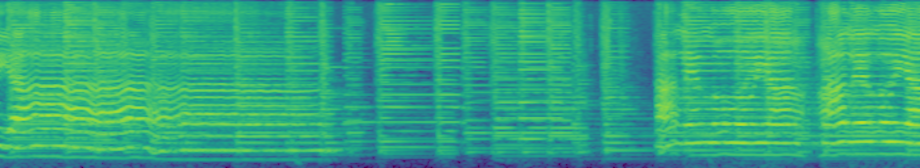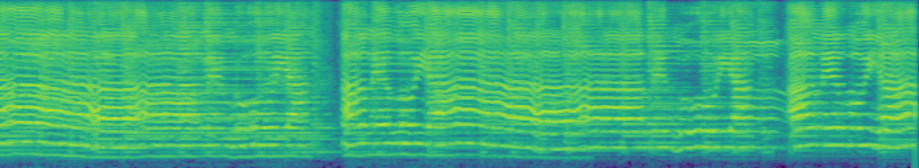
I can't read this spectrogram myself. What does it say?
aleluia. Aleluia, aleluia, aleluia, aleluia, aleluia, aleluia.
